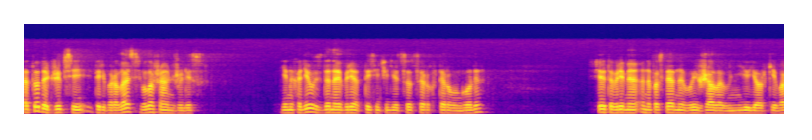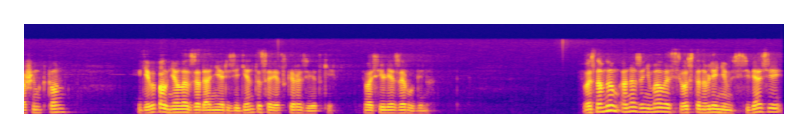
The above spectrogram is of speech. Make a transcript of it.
Оттуда Джипси перебралась в Лос-Анджелес, где находилась до ноября 1942 года. Все это время она постоянно выезжала в Нью-Йорк и Вашингтон, где выполняла задания резидента советской разведки Василия Зарубина. В основном она занималась восстановлением связи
